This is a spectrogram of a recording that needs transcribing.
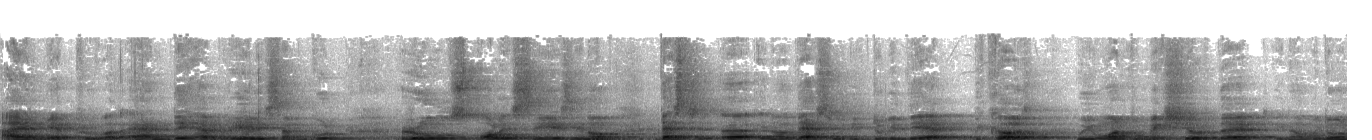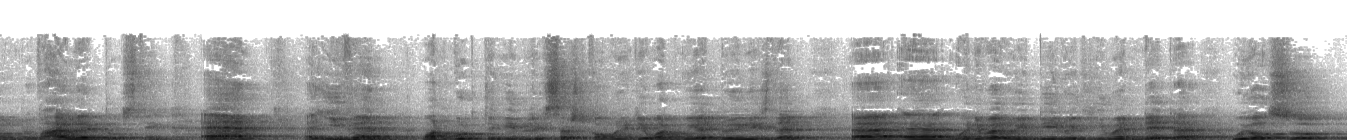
IRB approval, and they have really some good rules, policies. You know, that's uh, you know that's we need to be there because we want to make sure that you know we don't violate those things. And uh, even one good thing in research community, what we are doing is that uh, uh whenever we deal with human data, we also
